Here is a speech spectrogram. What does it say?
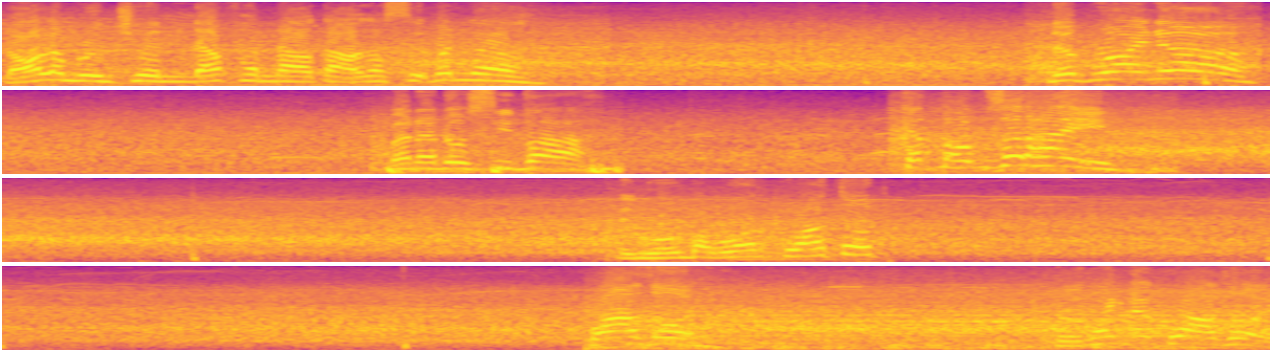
Đó là một đường truyền đã phần nào tạo ra sự bất ngờ. De Bruyne. Bernardo Silva. Cắt bóng rất hay. Tình huống bóng lót quá tốt qua rồi thử thách đã qua rồi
